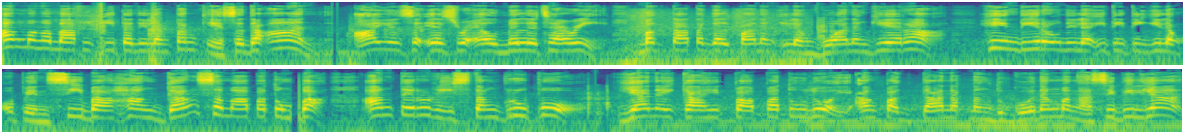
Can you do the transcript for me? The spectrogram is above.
ang mga makikita nilang tangke sa daan. Ayon sa Israel military, magtatagal pa ng ilang buwan ng gyera. Hindi raw nila ititigil ang opensiba hanggang sa mapatumba ang teroristang grupo. Yan ay kahit pa patuloy ang pagdanak ng dugo ng mga sibilyan.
